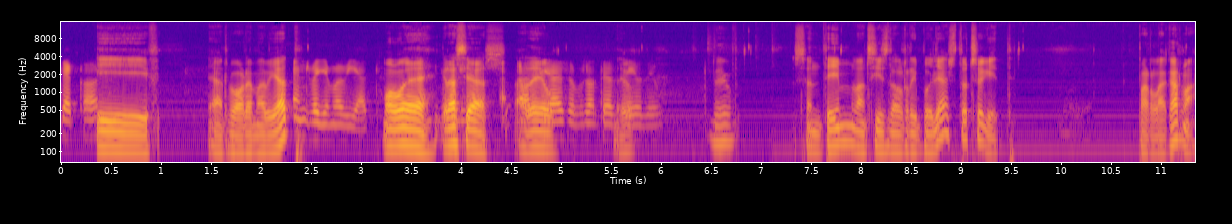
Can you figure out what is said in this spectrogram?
D'acord. i ja ens veurem aviat. Ens veiem aviat. Molt bé, gràcies. Adéu. Gràcies a vosaltres. Adéu. Adéu, adéu. Adéu. Sentim l'encís del Ripollès tot seguit. Per la Carme.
